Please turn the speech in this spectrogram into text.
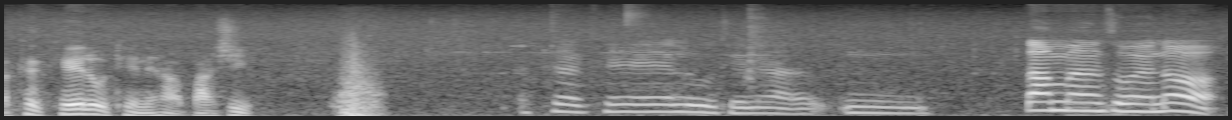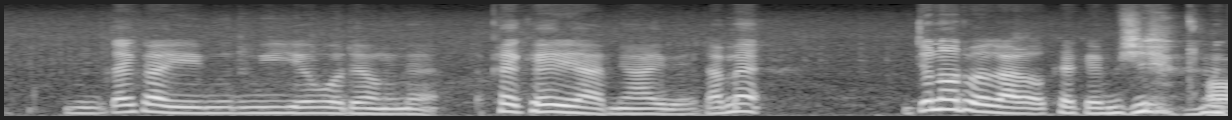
အခက်ခဲလို့ထင်တဲ့ဟာဘာရှိအခက်ခဲလို့ထင်တာอืมတာမန်ဆိုရင်တော့တိုက်ခိုက်ရေးမျိုးသမီးရဲဘော်တောင်နေနဲ့အခက်ခဲတွေကအများကြီးပဲဒါပေမဲ့ကျွန်တော်တို့ကတော့အခက်ခဲမရှိဘူးအာ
